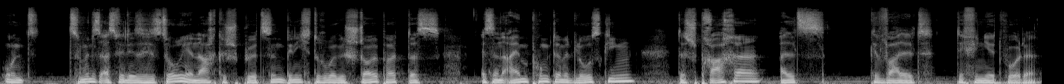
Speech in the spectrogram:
Und zumindest als wir diese Historie nachgespürt sind, bin ich darüber gestolpert, dass es an einem Punkt damit losging, dass Sprache als Gewalt definiert wurde.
